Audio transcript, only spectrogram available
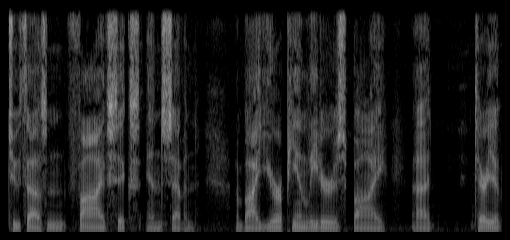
2005, 6, and 7 by European leaders, by uh, Terje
